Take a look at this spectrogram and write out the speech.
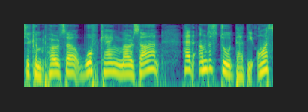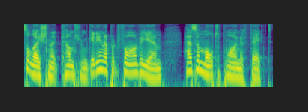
to composer Wolfgang Mozart, had understood that the isolation that comes from getting up at 5am has a multiplying effect.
